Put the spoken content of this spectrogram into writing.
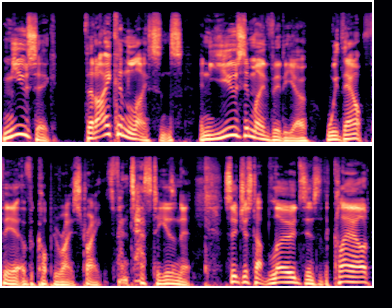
music that I can license and use in my video without fear of a copyright strike. It's fantastic, isn't it? So it just uploads into the cloud,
